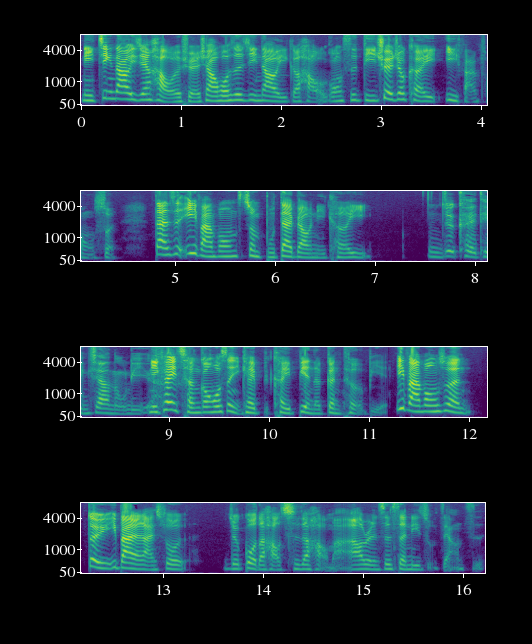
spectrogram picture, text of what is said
你进到一间好的学校，或是进到一个好的公司，的确就可以一帆风顺。但是，一帆风顺不代表你可以，你就可以停下努力，你可以成功，或是你可以可以变得更特别。一帆风顺对于一般人来说，就过得好，吃得好嘛，然后人生胜利组这样子。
